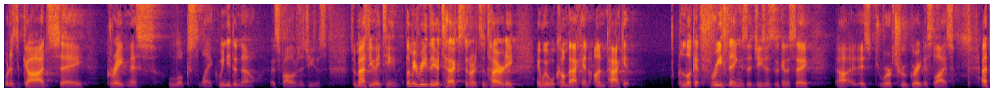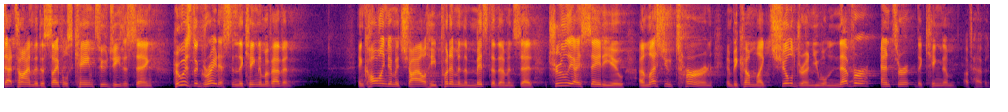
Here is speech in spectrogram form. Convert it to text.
What does God say greatness looks like? We need to know as followers of Jesus. So, Matthew 18. Let me read the text in its entirety, and we will come back and unpack it and look at three things that Jesus is going to say uh, is where true greatness lies. At that time, the disciples came to Jesus saying, Who is the greatest in the kingdom of heaven? And calling him a child, he put him in the midst of them and said, Truly I say to you, unless you turn and become like children, you will never enter the kingdom of heaven.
